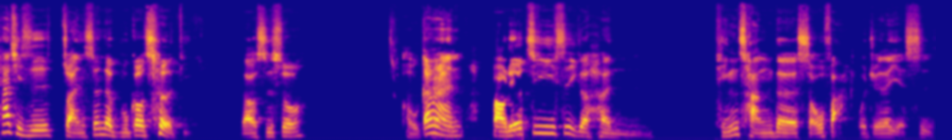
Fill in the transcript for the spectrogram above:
他其实转身的不够彻底，老实说。当然，保留记忆是一个很平常的手法，我觉得也是。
